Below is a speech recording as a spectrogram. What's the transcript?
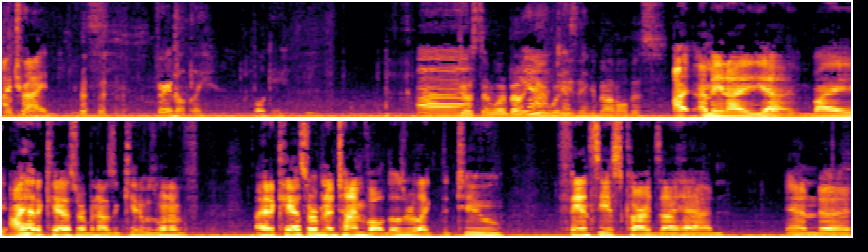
I tried. It's very bulky, bulky. Uh, Justin, what about yeah, you? What do you think about all this? I, I mean, I yeah, my I had a chaos orb when I was a kid. It was one of I had a chaos orb and a time vault. Those were like the two fanciest cards I had. And uh,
